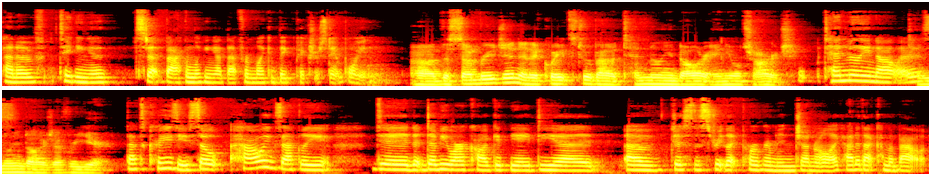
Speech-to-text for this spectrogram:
kind of taking a step back and looking at that from like a big picture standpoint? Uh, the subregion it equates to about a $10 million annual charge $10 million. $10 million every year That's crazy. So how exactly did WRCOG get the idea of just the streetlight program in general? Like how did that come about?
